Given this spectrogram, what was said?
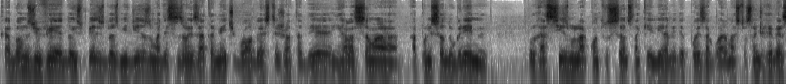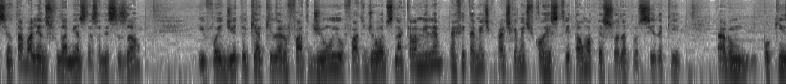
Acabamos de ver dois pesos e duas medidas, uma decisão exatamente igual do STJD em relação à, à punição do Grêmio por racismo lá contra o Santos naquele ano e depois agora uma situação de reversão. Eu estava lendo os fundamentos dessa decisão e foi dito que aquilo era o fato de um e o fato de outros. Naquela me lembro perfeitamente que praticamente ficou restrita a uma pessoa da torcida que estava um pouquinho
